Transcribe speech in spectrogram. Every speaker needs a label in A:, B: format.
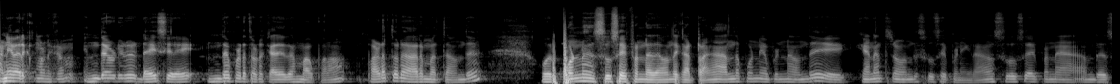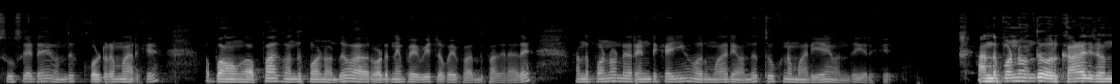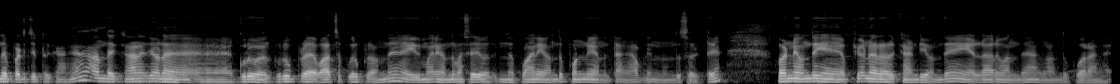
A: அனைவருக்கும் வணக்கம். இந்த வீடியோவில் டைசிரே இந்த படத்தோட கதை தான் பார்க்க போகிறோம் படத்தோட ஆரம்பத்தை வந்து ஒரு பொண்ணு சூசைட் பண்ணதை வந்து காட்டுறாங்க. அந்த பொண்ணு எப்படின்னா வந்து கிணத்துல வந்து சூசைட் பண்ணிக்கிறாங்க. சூசைட் பண்ண அந்த சூசைடே வந்து கொடூரமாக இருக்குது அப்போ அவங்க அப்பாவுக்கு வந்து ஃபோன் வந்து அவர் உடனே போய் வீட்டில் போய் வந்து பார்க்குறாரு. அந்த பொண்ணோட ரெண்டு கையும் ஒரு மாதிரி வந்து தூக்குன மாதிரியே வந்து இருக்குது அந்த பொண்ணு வந்து ஒரு காலேஜில் வந்து படிச்சுட்டு இருக்காங்க அந்த காலேஜோட குரூ குரூப்பில் வாட்ஸ்அப் குரூப்பில் வந்து இது மாதிரி வந்து மெசேஜ் வருது. இந்த மாதிரி வந்து பொண்ணு இறந்துட்டாங்க அப்படின்னு வந்து சொல்லிட்டு உடனே வந்து ஃபியூனரலுக்காண்டி வந்து எல்லோரும் வந்து அங்கே வந்து போகிறாங்க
